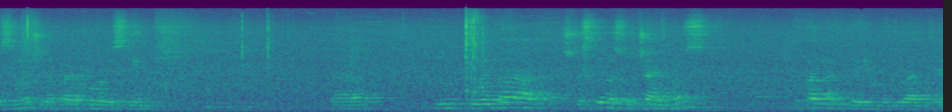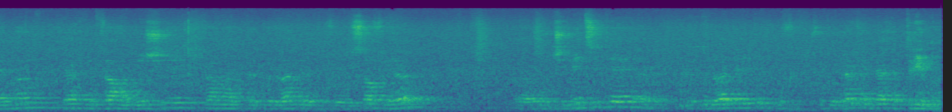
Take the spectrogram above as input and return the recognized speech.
да се научи да правя хубави снимки. И по една щастлива случайност попаднах при Николай Клеман, бяхме двама души, двама преподаватели по философия, учениците, преподавателите по фотография бяха трима.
